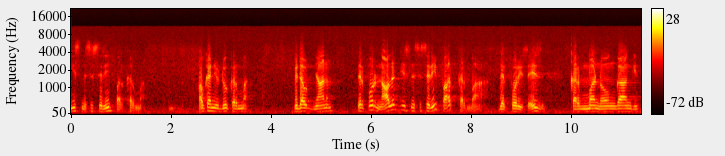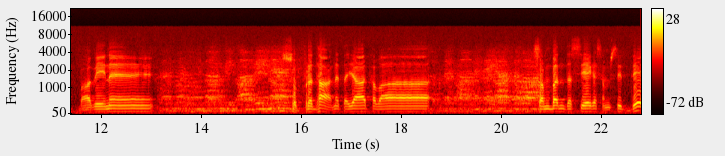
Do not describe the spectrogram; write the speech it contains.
इज़ नेसेसरी फॉर कर्मा How can you do karma without jnanam? Therefore, knowledge is necessary for karma. Therefore, he says, karma nongangit bhavena supradhanataya thava sambandhasyega samsiddhe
